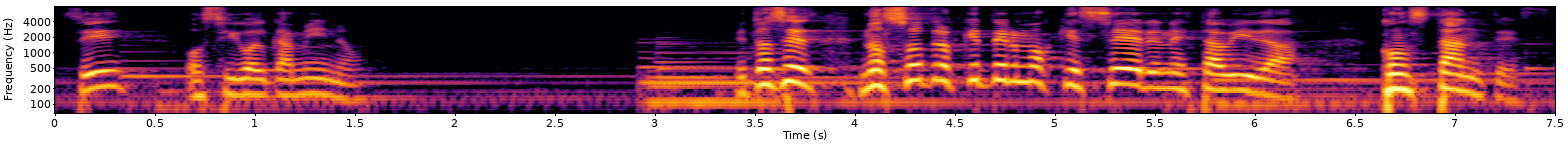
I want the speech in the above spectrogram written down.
¿sí? O sigo el camino. Entonces, nosotros, ¿qué tenemos que ser en esta vida? Constantes.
